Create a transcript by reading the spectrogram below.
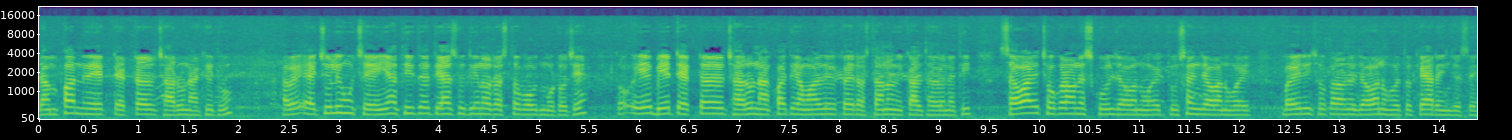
ડમ્પર ને એક ટ્રેક્ટર સારું નાખ્યું હતું. હવે એકચ્યુઅલી હું છે, અહીંયાથી તો ત્યાં સુધીનો રસ્તો બહુ જ મોટો છે. તો એ બે ટ્રેક્ટર સારું નાખવાથી અમારે કંઈ રસ્તાનો નિકાલ થયો નથી. સવારે છોકરાઓને સ્કૂલ જવાનું હોય, ટ્યુશન જવાનું હોય, બહેરી છોકરાઓને જવાનું હોય તો ક્યાં રહી જશે?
